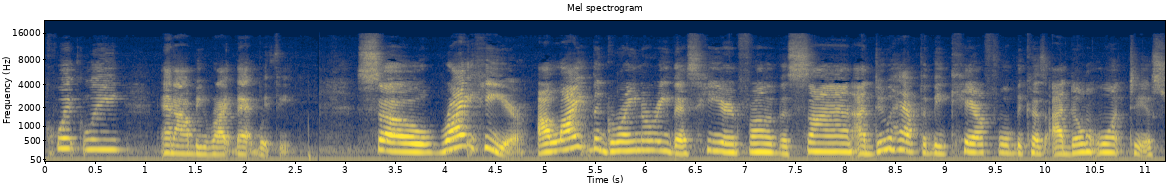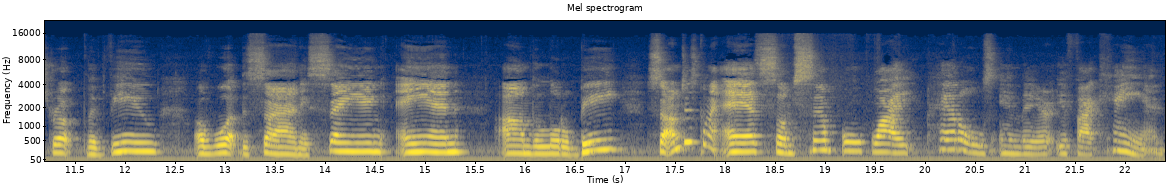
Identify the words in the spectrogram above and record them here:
quickly. And I'll be right back with you. So right here, I like the greenery that's here in front of the sign. I do have to be careful because I don't want to obstruct the view of what the sign is saying and um, the little bee. So I'm just going to add some simple white petals in there if I can.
